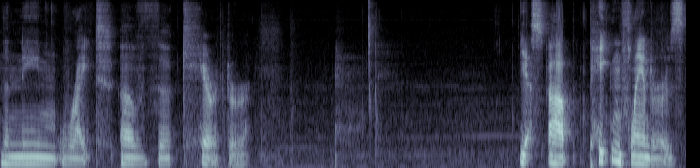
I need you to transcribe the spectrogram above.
the name right of the character Yes, uh, Peyton Flanders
